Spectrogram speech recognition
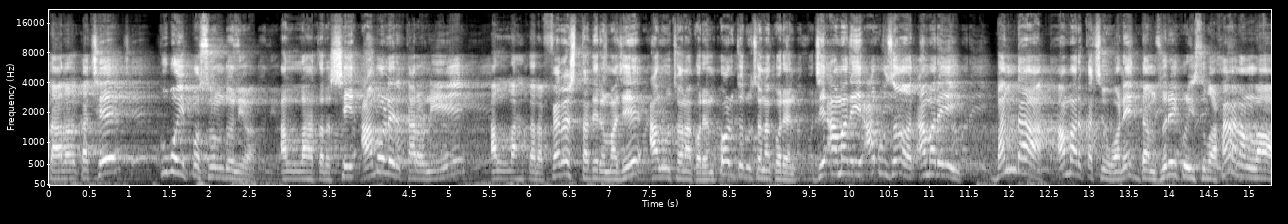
তালার কাছে খুবই পছন্দনীয়। আল্লাহ তাআলা সেই আমলের কারণে আল্লাহ তালা ফেরেস তাদের মাঝে আলোচনা করেন, পর্যালোচনা করেন, যে আমার এই আবুজর আমার এই বান্দা, আমার কাছে অনেক দাম, জোরে করি সুবাহান আল্লাহ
